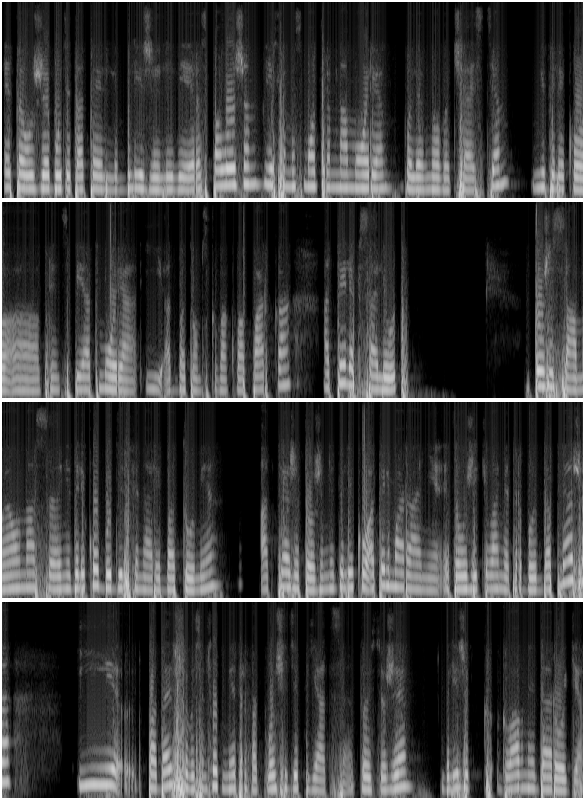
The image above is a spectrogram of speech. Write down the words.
Это уже будет отель ближе левее расположен, если мы смотрим на море, более в новой части. Недалеко, э, в принципе, от моря и от Батомского аквапарка. Отель Абсолют. То же самое у нас э, недалеко будет дельфинарий Батуми. От пляжа тоже недалеко. Отель Марани, это уже километр будет до пляжа. И подальше 800 метров от площади Пьяцца, то есть уже ближе к главной дороге.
